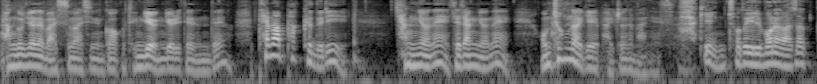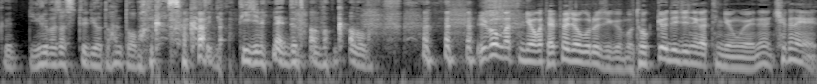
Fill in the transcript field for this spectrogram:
방금 전에 말씀하시는 거하고 되게 연결이 되는데요. 테마파크들이 작년에 재작년에 엄청나게 발전을 많이 했어요. 하긴 저도 일본에 가서 그 유니버설 스튜디오도 한 두 번 갔었거든요. 디즈니랜드도 한 번 가보고. 일본 같은 경우가 대표적으로 지금 뭐 도쿄 디즈니 같은 경우에는 최근에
